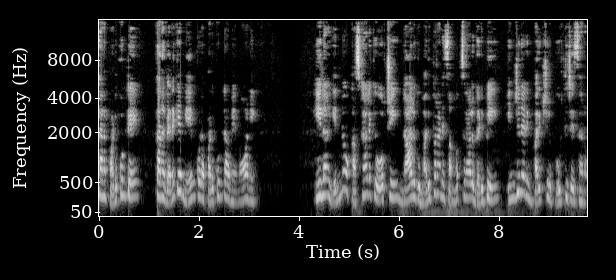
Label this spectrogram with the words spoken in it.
తన పడుకుంటే తన వెనకే మేం కూడా పడుకుంటామేమో అని. ఇలా ఎన్నో కష్టాలకి ఓర్చి నాలుగు మరిపరాని సంవత్సరాలు గడిపి ఇంజనీరింగ్ పరీక్షలు పూర్తి చేశాను.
